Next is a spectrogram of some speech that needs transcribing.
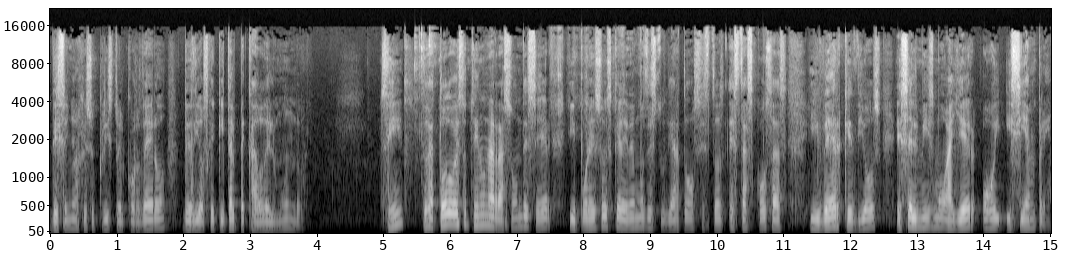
del Señor Jesucristo, el Cordero de Dios que quita el pecado del mundo. ¿Sí? Entonces, todo esto tiene una razón de ser y por eso es que debemos de estudiar todas estas cosas y ver que Dios es el mismo ayer, hoy y siempre.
